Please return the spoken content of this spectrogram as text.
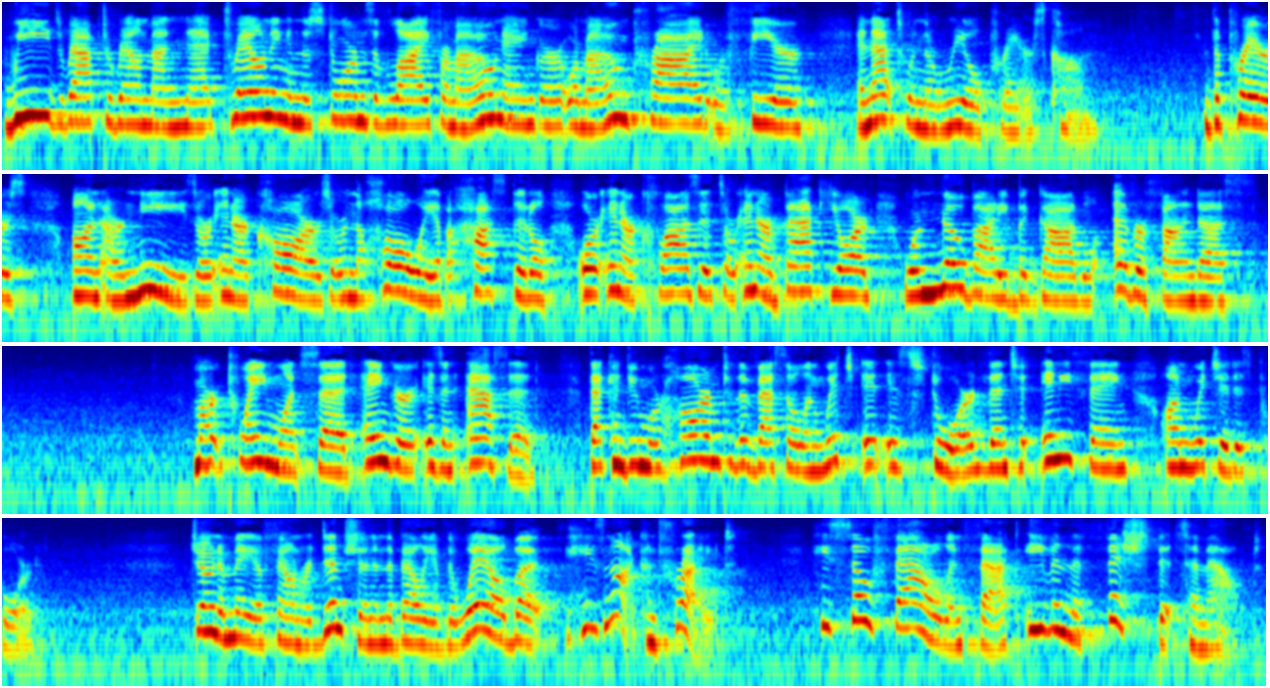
weeds wrapped around my neck, drowning in the storms of life or my own anger or my own pride or fear. And that's when the real prayers come. The prayers on our knees or in our cars or in the hallway of a hospital or in our closets or in our backyard where nobody but God will ever find us Mark Twain once said, Anger is an acid that can do more harm to the vessel in which it is stored than to anything on which it is poured. Jonah may have found redemption in the belly of the whale, but he's not contrite. He's so foul, in fact, even the fish spits him out.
